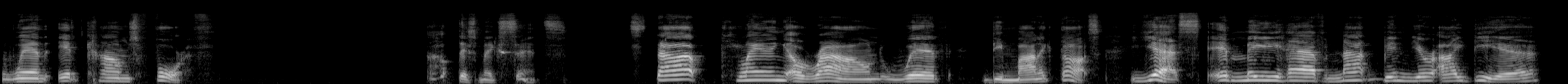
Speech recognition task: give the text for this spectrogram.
when it comes forth. I hope this makes sense. Stop playing around with demonic thoughts. Yes, it may have not been your idea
